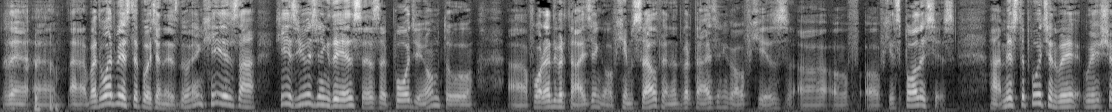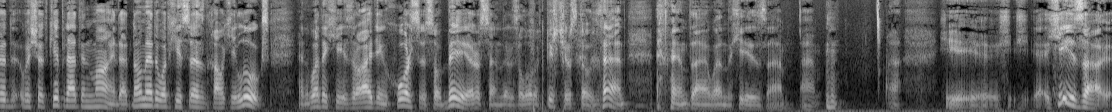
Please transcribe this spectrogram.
the um, uh, but what Mr. Putin is doing, he is he is using this as a podium to uh, for advertising of himself and advertising of his uh, of of his policies. Uh, Mr. Putin, we, we should we should keep that in mind. That no matter what he says and how he looks, and whether he is riding horses or bears, and there's a lot of pictures to that, and uh, when he is. Um, um, uh, he, he, he is uh,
